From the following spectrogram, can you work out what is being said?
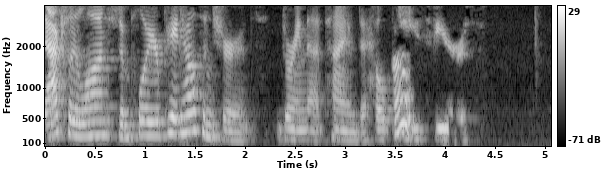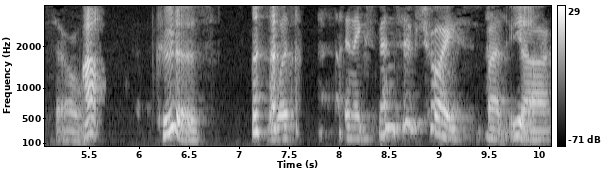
We actually launched employer paid health insurance during that time to help oh. ease fears. So wow, kudos. was an expensive choice, but yeah. uh, I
